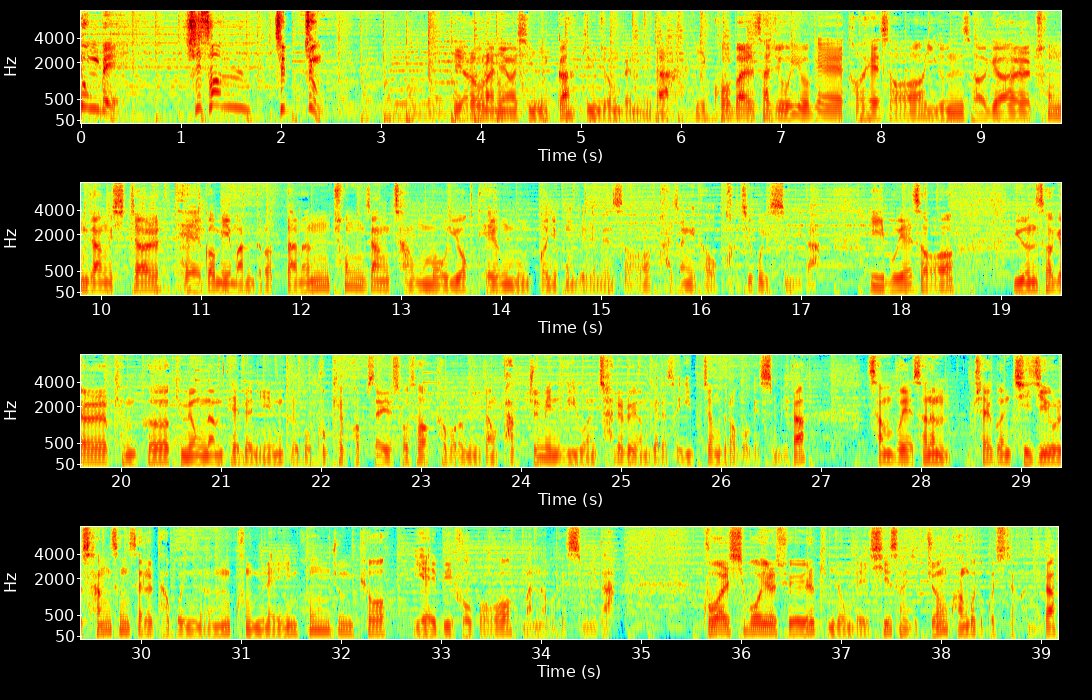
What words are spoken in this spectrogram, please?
김종배 시선 집중 여러분 안녕하십니까 김종배입니다. 이 고발 사주 의혹에 더해서 윤석열 총장 시절 대검이 만들었다는 총장 장모 의혹 대응 문건이 공개되면서 파장이 더욱 커지고 있습니다. 2부에서 윤석열 캠프 김용남 대변인 그리고 국회 법사위 소속 더불어민주당 박주민 의원 차례로 연결해서 입장 들어보겠습니다. 3부에서는 최근 지지율 상승세를 타고 있는 국민의힘 홍준표 예비 후보 만나보겠습니다. 9월 15일 수요일 김종배의 시선 집중 광고 듣고 시작합니다.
